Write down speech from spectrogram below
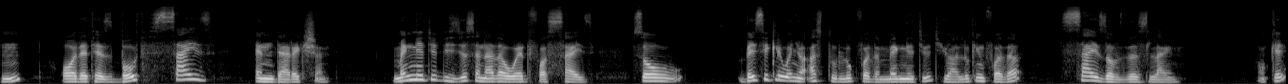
Hmm? Or that has both size and direction. Magnitude is just another word for size. So basically when you're asked to look for the magnitude, you are looking for the size of this line. Okay?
